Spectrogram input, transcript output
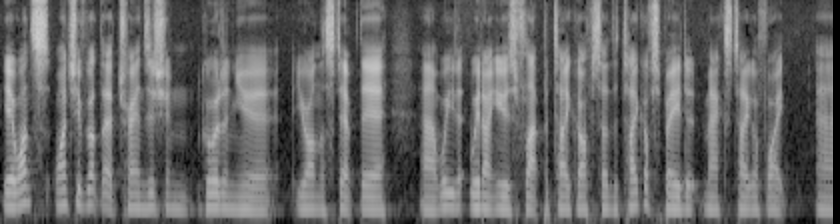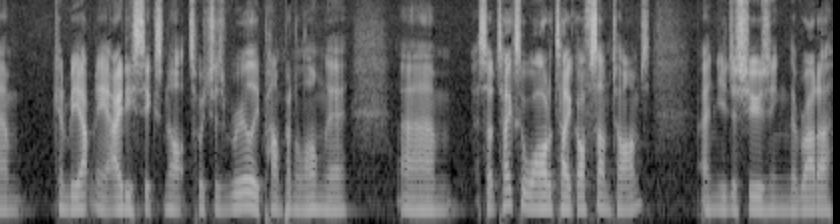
yeah, once once you've got that transition good and you're you're on the step there, uh, we we don't use flap for takeoff, so the takeoff speed at max takeoff weight um, can be up near 86 knots, which is really pumping along there. Um, so it takes a while to take off sometimes, and you're just using the rudder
